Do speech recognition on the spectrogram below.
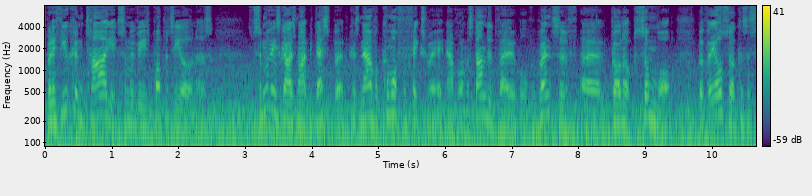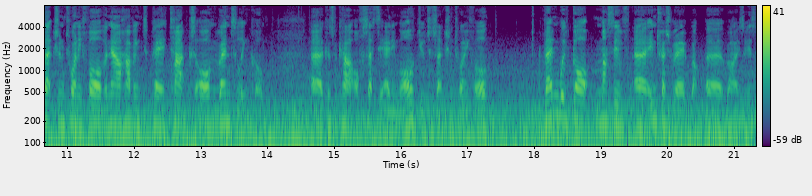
But if you can target some of these property owners, some of these guys might be desperate because now they've come off the fixed rate, now they're on the standard variable. The rents have uh, gone up somewhat, but they also, because of Section 24, they're now having to pay tax on rental income because uh, they can't offset it anymore due to Section 24. Then we've got massive uh, interest rate uh, rises.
